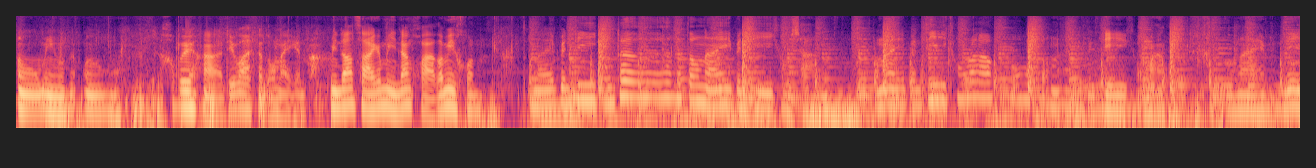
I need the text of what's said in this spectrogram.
โอ้มิวโอ้เขาไปหาที่วาดกันตรงไหนกันวะมีด้านซ้ายก็มีด้านขวาก็มีคน ตรงไหนเป็นที่ของเธอ ตรงไหนเป็นที่ของฉัน ตรงไหนเป็นที่ของเรา ตรงไหนเป็นที่ของมัน ตรงไหนเป็นที่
